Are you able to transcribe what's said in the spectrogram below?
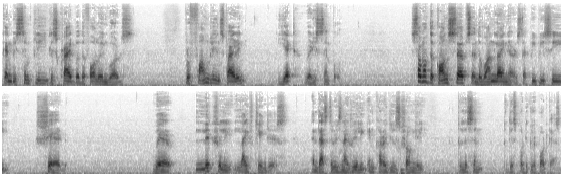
can be simply described by the following words profoundly inspiring, yet very simple. Some of the concepts and the one liners that PPC shared were literally life changers. And that's the reason I really encourage you strongly to listen to this particular podcast.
